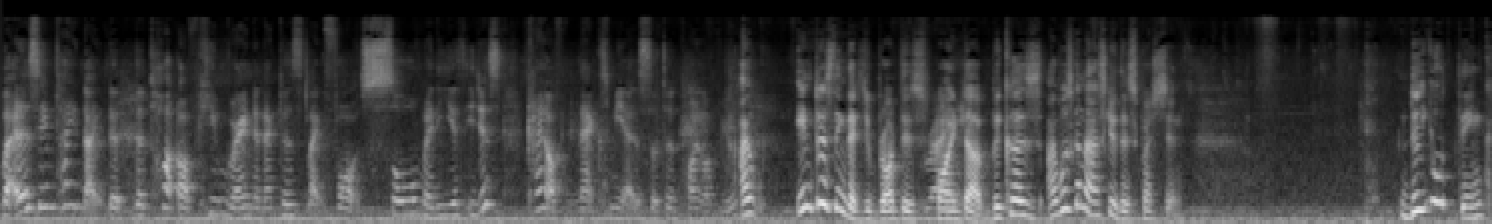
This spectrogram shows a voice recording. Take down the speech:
But at the same time, like the, the thought of him wearing the necklace like for so many years, it just kind of nags me at a certain point of view. I interesting that you brought this point up because I was gonna ask you this question. Do you think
